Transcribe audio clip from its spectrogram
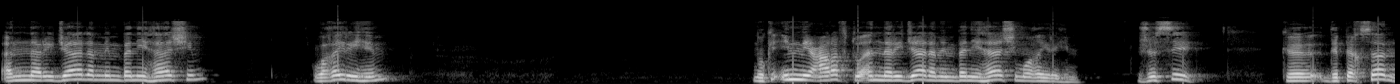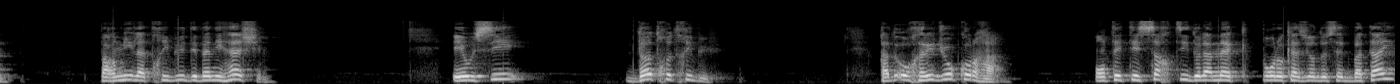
anna bani Hashim wa donc, Inni araftu anna bani Hashim wa ghayrihim. Je sais que des personnes parmi la tribu des Bani Hashim et aussi d'autres tribus ont été sortis de la Mecque pour l'occasion de cette bataille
